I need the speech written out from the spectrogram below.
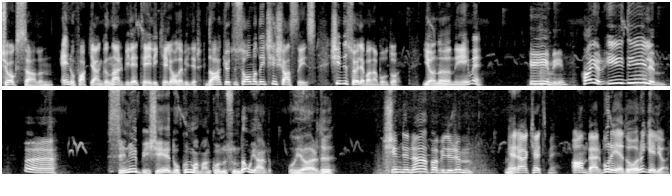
Çok sağ olun. En ufak yangınlar bile tehlikeli olabilir. Daha kötüsü olmadığı için şanslıyız. Şimdi söyle bana buldu. Yanığın iyi mi? İyi miyim? Hayır, iyi değilim. Eh, Seni bir şeye dokunmaman konusunda uyardım. Uyardı. Şimdi ne yapabilirim? Merak etme. Amber buraya doğru geliyor.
